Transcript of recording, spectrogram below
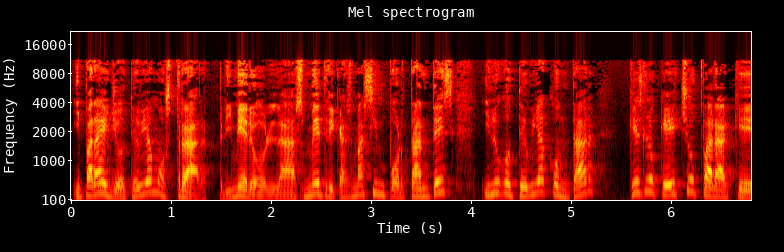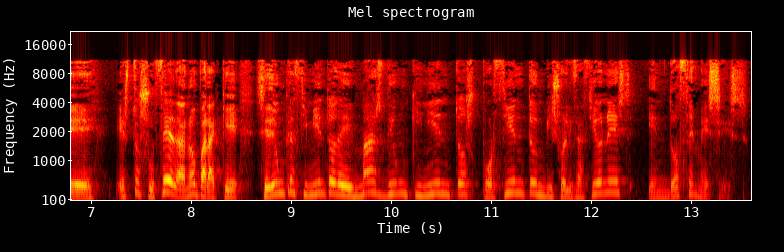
y para ello te voy a mostrar primero las métricas más importantes y luego te voy a contar qué es lo que he hecho para que esto suceda, ¿no? Para que se dé un crecimiento de más de un 500% en visualizaciones en 12 meses.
